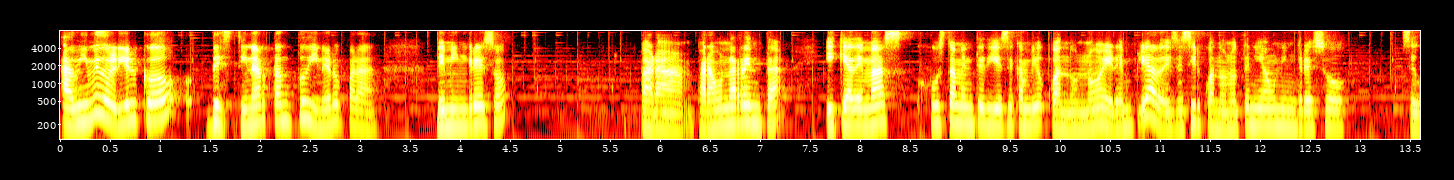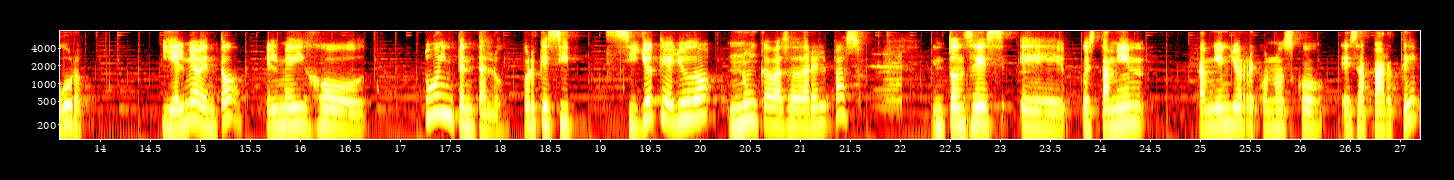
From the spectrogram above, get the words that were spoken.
a mí me dolía el codo destinar tanto dinero para, de mi ingreso para, para una renta y que además justamente di ese cambio cuando no era empleada, es decir, cuando no tenía un ingreso seguro. Y él me aventó, él me dijo, tú inténtalo, porque si, si yo te ayudo, nunca vas a dar el paso. Entonces, eh, pues también, también yo reconozco esa parte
